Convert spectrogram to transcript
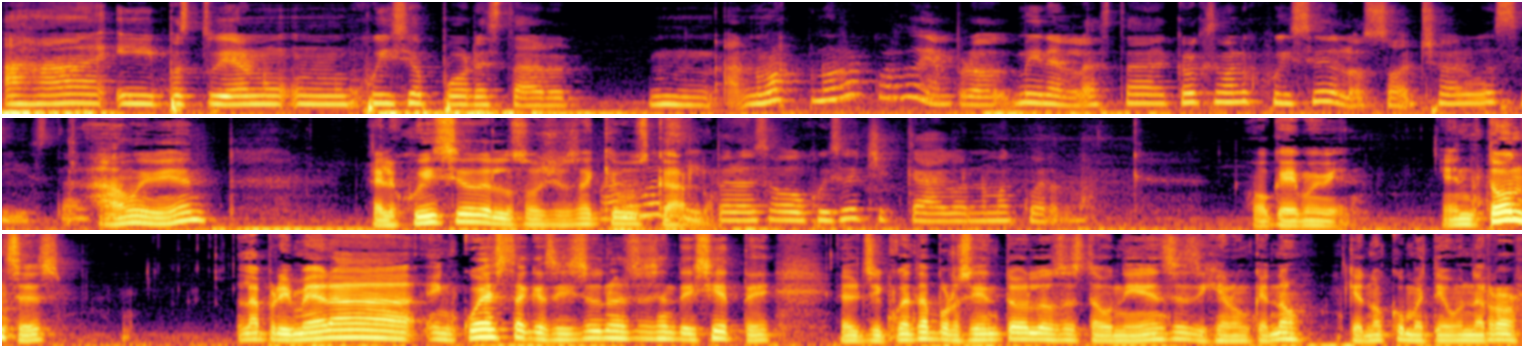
Ajá, y pues tuvieron un, un juicio por estar. mm, No, me- no recuerdo bien, pero mírenla, está, creo que se llama el juicio de los ocho, algo así. Está, Ah, muy bien. El juicio de los ocho, hay que Algo buscarlo. pero eso, o juicio de Chicago, no me acuerdo. Ok, muy bien. Entonces, la primera encuesta que se hizo en el 67, el 50% de los estadounidenses dijeron que no, que no cometía un error.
